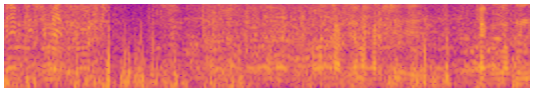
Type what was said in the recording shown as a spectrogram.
ما يمكنش ما يسمعونكش خرج أنا خرج خايف الله من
